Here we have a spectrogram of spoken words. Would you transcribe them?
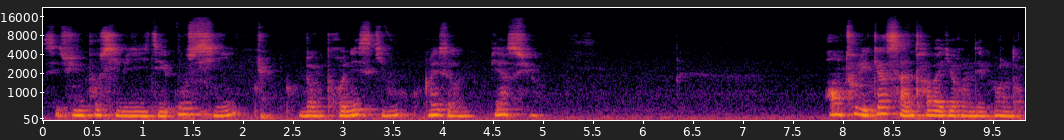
C'est une possibilité aussi, donc prenez ce qui vous résonne, bien sûr. En tous les cas, c'est un travailleur indépendant,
